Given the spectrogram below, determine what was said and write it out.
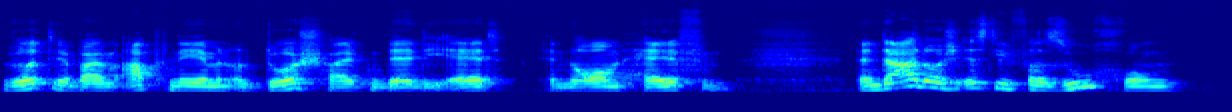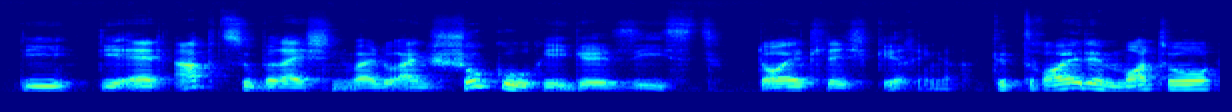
wird dir beim Abnehmen und Durchhalten der Diät enorm helfen. Denn dadurch ist die Versuchung, die Diät abzubrechen, weil du einen Schokoriegel siehst, deutlich geringer. Getreu dem Motto,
